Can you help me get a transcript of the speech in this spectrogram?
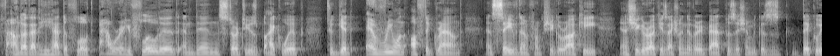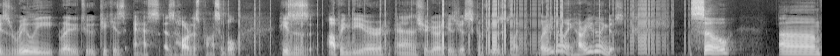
found out that he had the float power. He floated and then started to use Black Whip to get everyone off the ground and save them from Shigaraki. And Shigaraki is actually in a very bad position because Deku is really ready to kick his ass as hard as possible. He's up in the air and Shigaraki is just confused. Like, what are you doing? How are you doing this? So, um,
